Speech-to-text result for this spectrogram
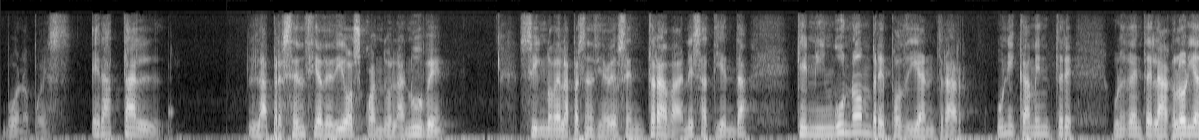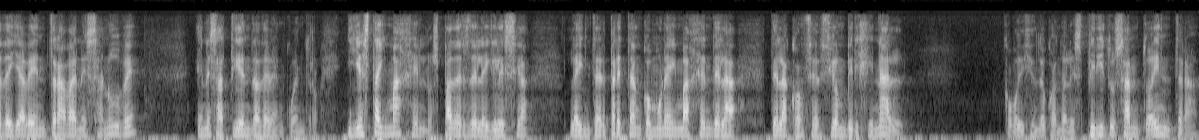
Bueno, pues era tal la presencia de Dios cuando la nube signo de la presencia de Dios, entraba en esa tienda, que ningún hombre podía entrar. Únicamente, únicamente la gloria de Yahvé entraba en esa nube, en esa tienda del encuentro. Y esta imagen, los padres de la Iglesia la interpretan como una imagen de la, de la concepción virginal, como diciendo, cuando el Espíritu Santo entra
